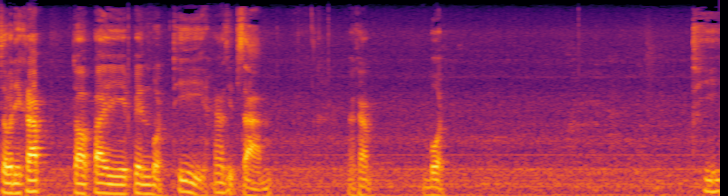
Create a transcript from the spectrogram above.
สวัสดีครับ ต่อไปเป็นบทที่ 53 นะครับ บท ที่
